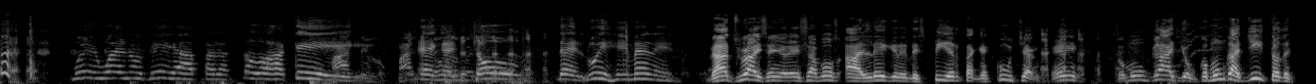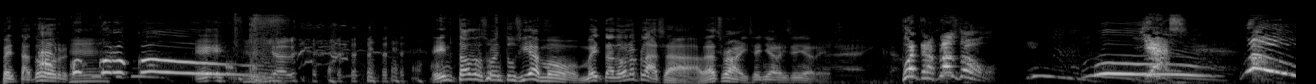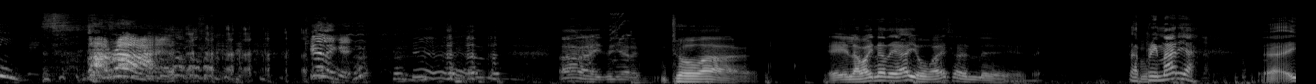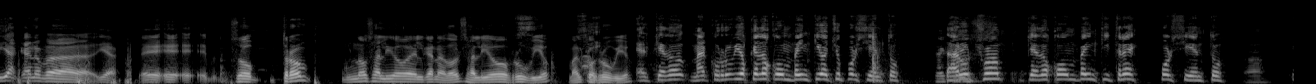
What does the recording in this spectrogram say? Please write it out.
Muy buenos días para todos aquí en el show de Luis Jiménez. That's right, señores. Esa voz alegre, despierta que escuchan, ¿eh? Como un gallo, como un gallito despertador. Eh, en todo su entusiasmo, Metadona Plaza. That's right, señoras y señores. ¡Fuerte el aplauso! ¡Yes! ¡Woo! ¡All right! ¡Killing it! All right, señores. So, ah, eh, la vaina de Iowa, esa, el... eh, La primaria. Uh, yeah, kind of, uh, yeah. Eh, eh, eh, so, Trump no salió el ganador, salió Rubio, Marco Rubio. Él quedó, Marco Rubio quedó con 28%. Donald Trump quedó con 23%.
